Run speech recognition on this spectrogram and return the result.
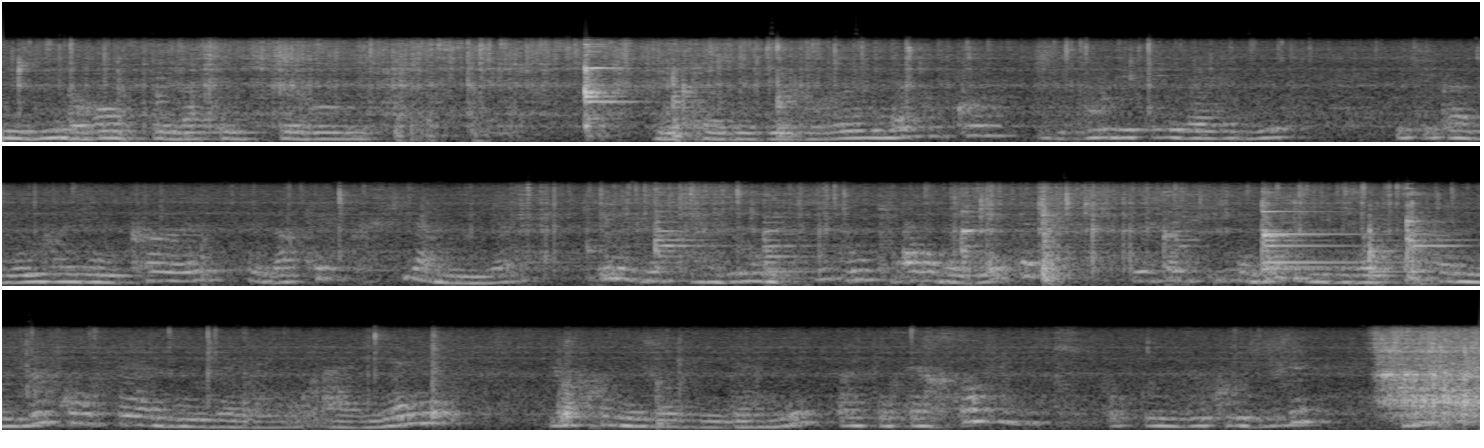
Les vibrants, c'est là que je Les cadeaux de brume, quoi. Du bout des. Et c'est quand même quand j'ai c'est l'orchestre philharmonique. Et les étudiants aussi, donc à la baguette. Le Corsicanat, je vous ai accompagné le concert de nous allons à Vienne le 1er janvier dernier. Un concert sans public proposé de Covid.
